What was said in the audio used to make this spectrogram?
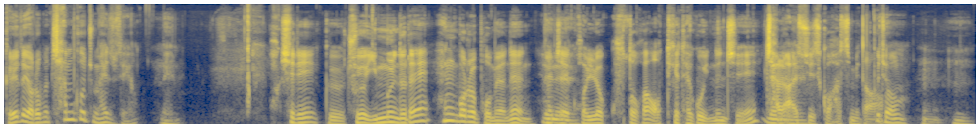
그래도 여러분 참고 좀 해주세요. 네. 확실히 그 주요 인물들의 행보를 보면은 현제 네네. 권력 구도가 어떻게 되고 있는지 잘. 알 수 있을 것 같습니다. 그죠? 음. 음.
